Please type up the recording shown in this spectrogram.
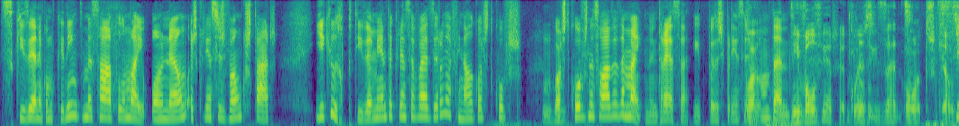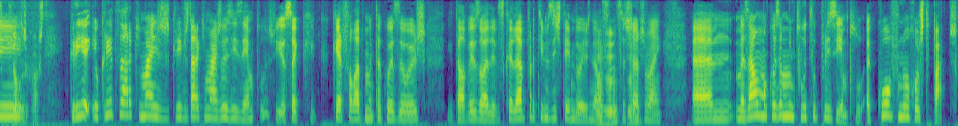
se quiserem com um bocadinho de maçã pelo meio ou não, as crianças vão gostar. E aquilo repetidamente a criança vai dizer, olha, afinal gosto de couves. Uhum. Gosto de couves na salada da mãe, não interessa. E depois as experiências claro. vão mudando. Envolver a coisa com outros que eles, que eles gostam. Queria, eu queria te dar aqui mais, queria-vos dar aqui mais dois exemplos, e eu sei que, que quero falar de muita coisa hoje, e talvez, olha, se calhar partimos isto em dois, Nelson, uhum, se achares uhum. bem. Um, mas há uma coisa muito útil, por exemplo, a couve no arroz de pato.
